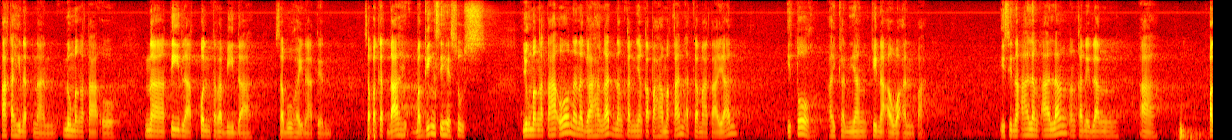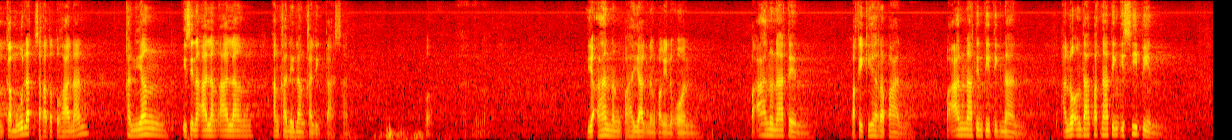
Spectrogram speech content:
kakahinatnan ng mga tao na tila kontrabida sa buhay natin. Sapagkat dahil baging si Jesus, yung mga tao na naghahangad ng kanyang kapahamakan at kamatayan, ito ay kanyang kinaawaan pa. Isinaalang-alang ang kanilang ah, pagkamulat sa katotohanan, kanyang isinaalang-alang ang kanilang kaligtasan. Yaan ang pahayag ng Panginoon. Paano natin pakikiharapan? Paano natin titignan? Ano ang dapat nating isipin?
